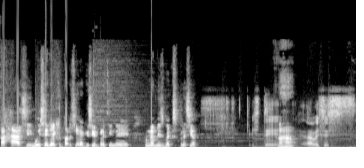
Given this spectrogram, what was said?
Ajá, sí, muy seria, que pareciera que siempre tiene una misma expresión. Este, Ajá. a veces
